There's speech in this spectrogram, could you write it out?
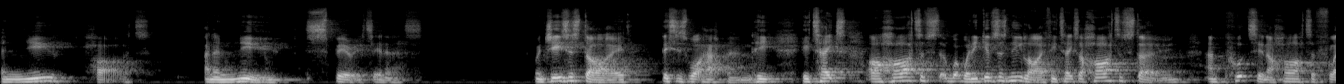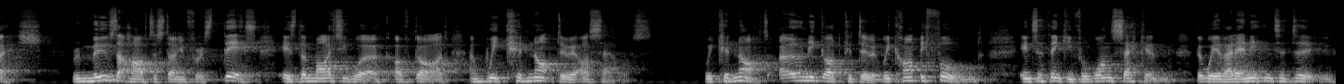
a new heart and a new spirit in us. When Jesus died, this is what happened. He, he takes our heart of, when he gives us new life, he takes a heart of stone and puts in a heart of flesh, removes that heart of stone for us. This is the mighty work of God, and we could not do it ourselves. We could not. Only God could do it. We can't be fooled into thinking for one second that we have had anything to do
